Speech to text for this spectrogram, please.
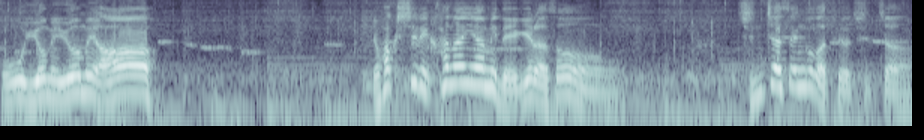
오 위험해 위험해. 아. 야, 확실히 카나이함이 4개라서 진짜 센 것 같아요 진짜.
